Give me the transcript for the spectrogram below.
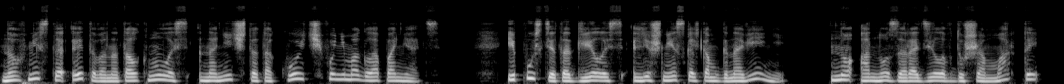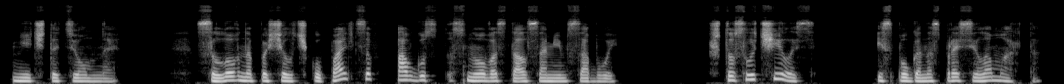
но вместо этого натолкнулась на нечто такое, чего не могла понять. И пусть это длилось лишь несколько мгновений, но оно зародило в душе Марты нечто темное. Словно по щелчку пальцев Август снова стал самим собой. «Что случилось?» — испуганно спросила Марта.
